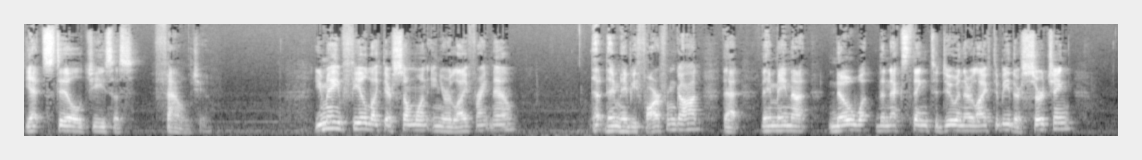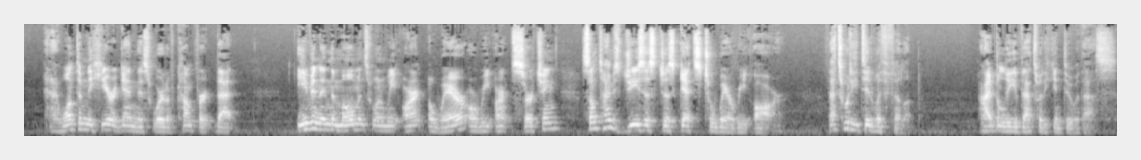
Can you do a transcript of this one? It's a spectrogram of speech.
yet still Jesus found you. You may feel like there's someone in your life right now that they may be far from God, that they may not know what the next thing to do in their life to be. They're searching. And I want them to hear again this word of comfort that even in the moments when we aren't aware or we aren't searching, sometimes Jesus just gets to where we are. That's what he did with Philip. I believe that's what he can do with us.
